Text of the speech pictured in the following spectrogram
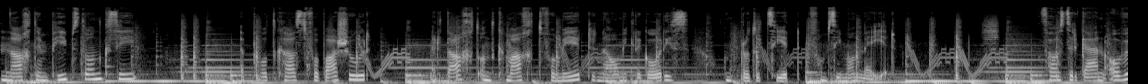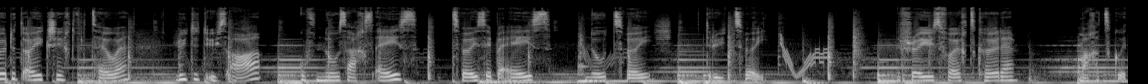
«Nach dem Piepston», ein Podcast von Baschur, erdacht und gemacht von mir, der Naomi Gregoris, und produziert von Simon Meyer. Falls ihr gerne auch würdet eure Geschichte erzählen würdet, uns an auf 061 271 0232. Wir freuen uns, von euch zu hören. Macht's gut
